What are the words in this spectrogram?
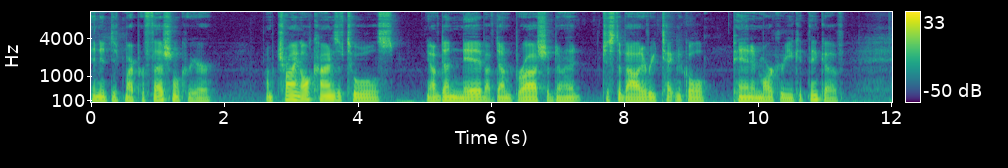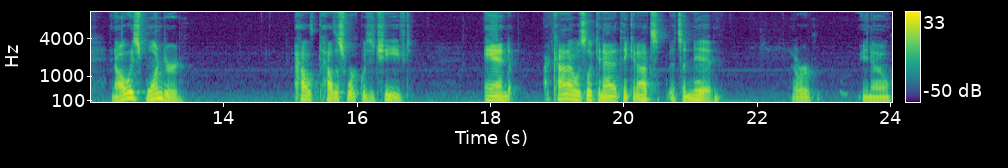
and into my professional career, I'm trying all kinds of tools. You know, I've done nib, I've done brush, I've done just about every technical pen and marker you could think of. And I always wondered how how this work was achieved. And I kind of was looking at it thinking, oh, it's, it's a nib. Or, you know,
